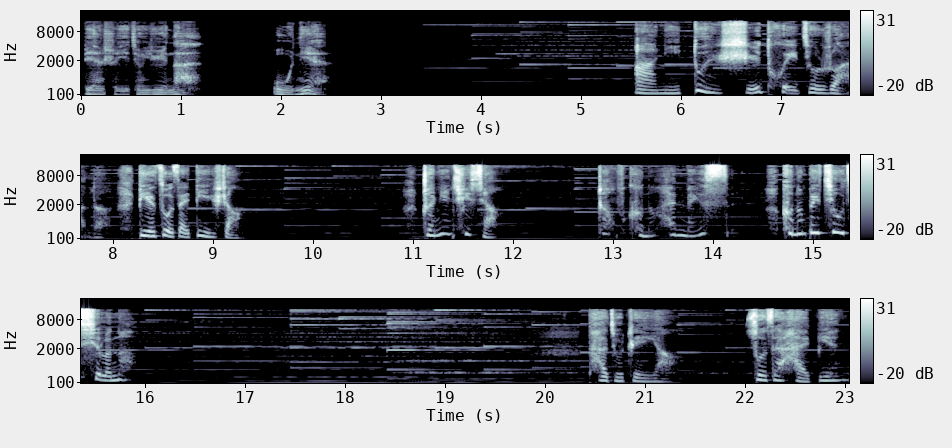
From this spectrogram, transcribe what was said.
便是已经遇难，勿念。”阿尼顿时腿就软了，跌坐在地上。转念去想，丈夫可能还没死，可能被救起了呢。她就这样坐在海边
